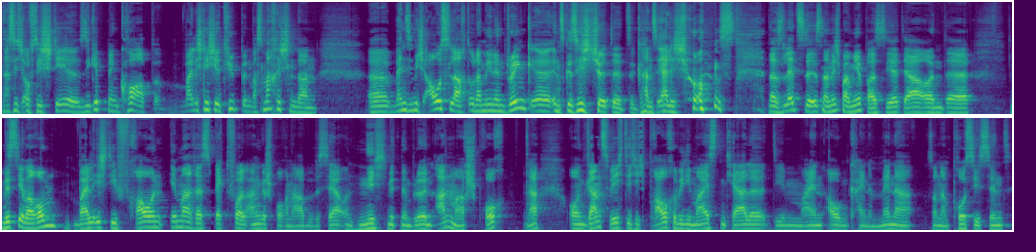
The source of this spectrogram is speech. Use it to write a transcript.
dass ich auf sie stehe, sie gibt mir einen Korb, weil ich nicht ihr Typ bin, was mache ich denn dann? Äh, wenn sie mich auslacht oder mir einen Drink äh, ins Gesicht schüttet, ganz ehrlich, Jungs, das letzte ist noch nicht bei mir passiert, ja, und äh, wisst ihr warum? Weil ich die Frauen immer respektvoll angesprochen habe bisher und nicht mit einem blöden Anmachspruch. Ja? Und ganz wichtig, ich brauche wie die meisten Kerle, die in meinen Augen keine Männer, sondern Pussys sind,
